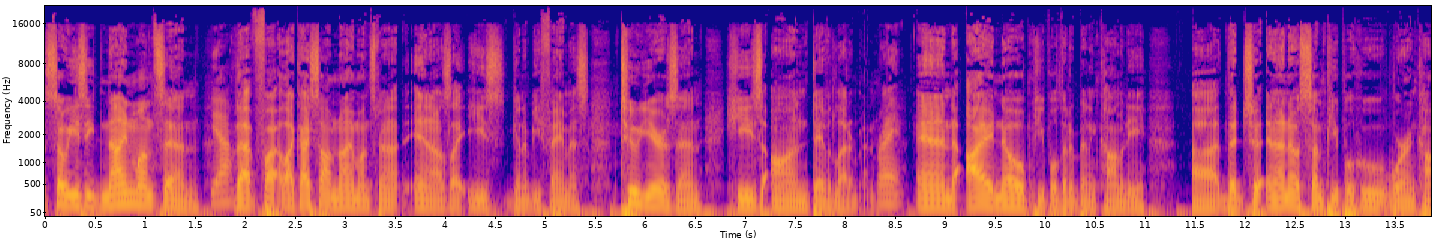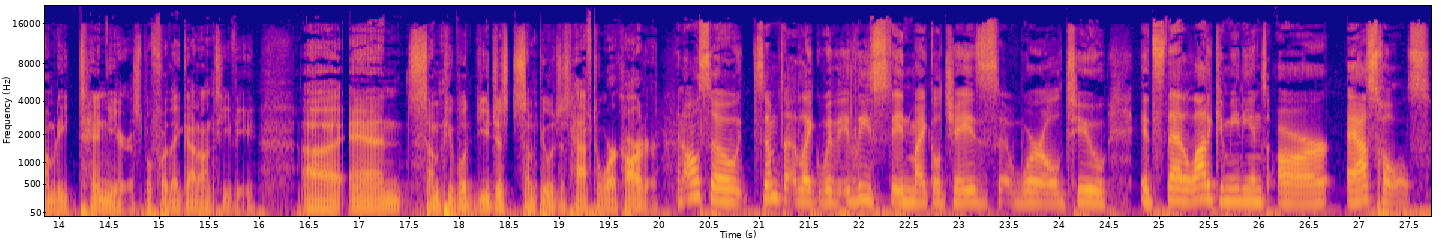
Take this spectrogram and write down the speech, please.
so easy. Nine months in, Yeah. that fi- like I saw him nine months in. I was like, he's gonna be famous. Two years in, he's on David Letterman. Right. And I know people that have been in comedy. Uh, that t- and I know some people who were in comedy ten years before they got on TV. Uh, and some people, you just some people just have to work harder. And also, some like with at least in Michael Che's world too, it's that a lot of comedians are assholes,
